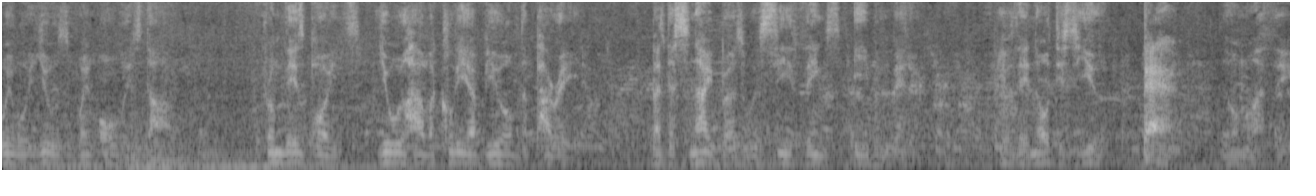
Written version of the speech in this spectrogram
we will use when all is done. From these points, you will have a clear view of the parade, but the snipers will see things even better. If they notice you, bang, no more thief.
